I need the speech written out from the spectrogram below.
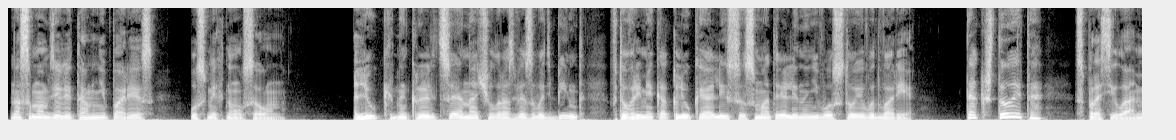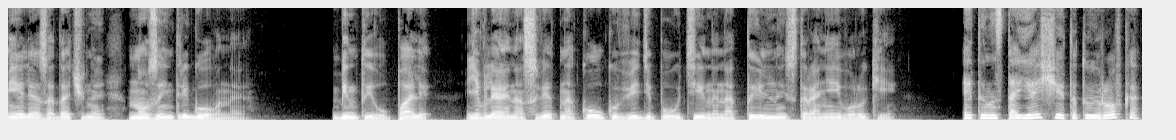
«На самом деле там не порез», — усмехнулся он. Люк на крыльце начал развязывать бинт, в то время как Люк и Алиса смотрели на него, стоя во дворе. «Так что это?» — спросила Амелия, озадаченная, но заинтригованная. Бинты упали, являя на свет наколку в виде паутины на тыльной стороне его руки. «Это настоящая татуировка?»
